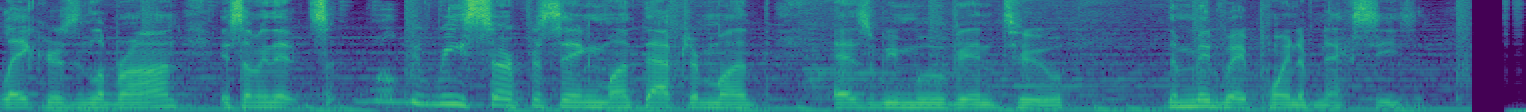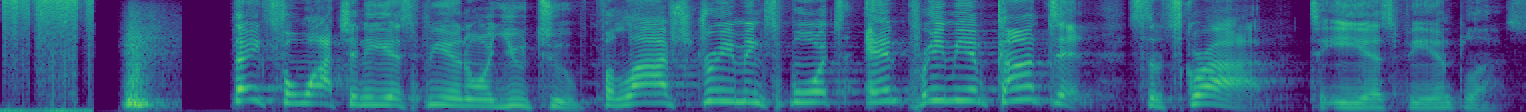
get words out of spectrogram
Lakers and LeBron is something that will be resurfacing month after month as we move into the midway point of next season. Thanks for watching ESPN on YouTube. For live streaming sports and premium content, subscribe to ESPN Plus.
